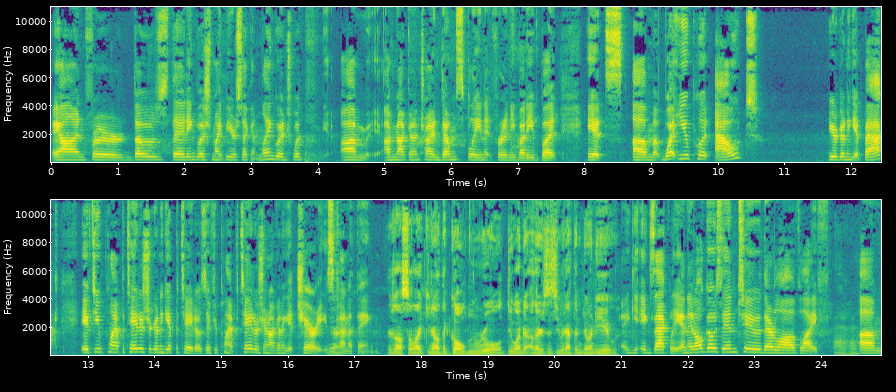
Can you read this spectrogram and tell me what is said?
And for those that English might be your second language, what um, I'm not going to try and dumbsplain it for anybody, but it's um, what you put out, you're going to get back. If you plant potatoes, you're going to get potatoes. If you plant potatoes, you're not going to get cherries, Yeah. kind of thing. There's also like you know the golden rule: do unto others as you would have them do unto you. Exactly, and it all goes into their law of life, Mm-hmm. um,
